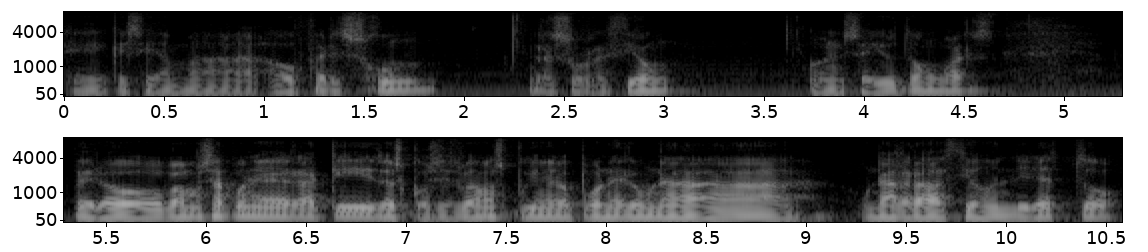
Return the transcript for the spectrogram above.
eh, que se llama Auferschung, Resurrección, con el sello Downwards. Pero vamos a poner aquí dos cosas. Vamos primero a poner una, una grabación en directo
